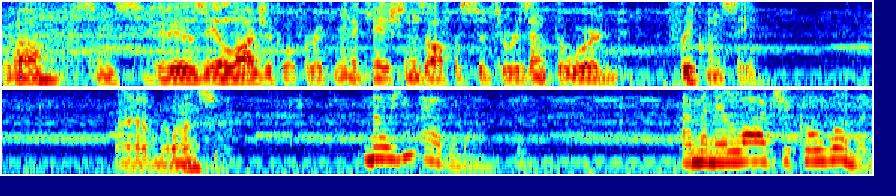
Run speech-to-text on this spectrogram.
Well, since it is illogical for a communications officer to resent the word frequency, I have no answer. No, you have an answer. I'm an illogical woman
